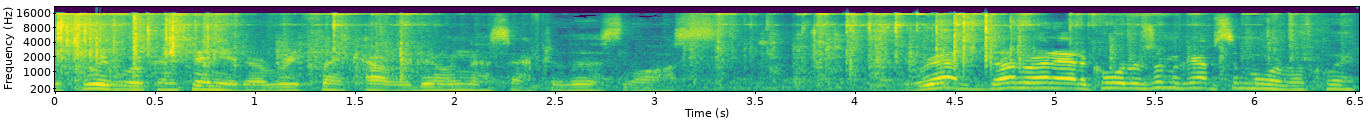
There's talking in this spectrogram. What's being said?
Which we will continue to rethink how we're doing this after this loss. We're done running out of quarters. Let me grab some more real quick.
